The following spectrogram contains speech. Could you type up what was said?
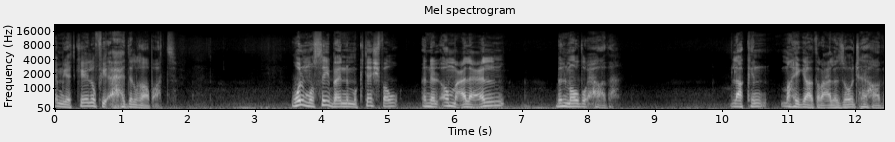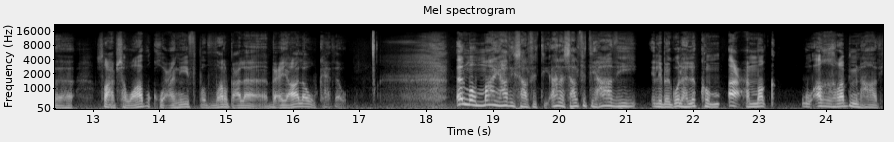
100 كيلو في أحد الغابات. والمصيبة انهم اكتشفوا إن الأم على علم بالموضوع هذا. لكن ما هي قادرة على زوجها هذا صاحب سوابق وعنيف بالضرب على بعياله وكذا. المهم ما هي هذه سالفتي؟ أنا سالفتي هذه اللي بقولها لكم أعمق وأغرب من هذه.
